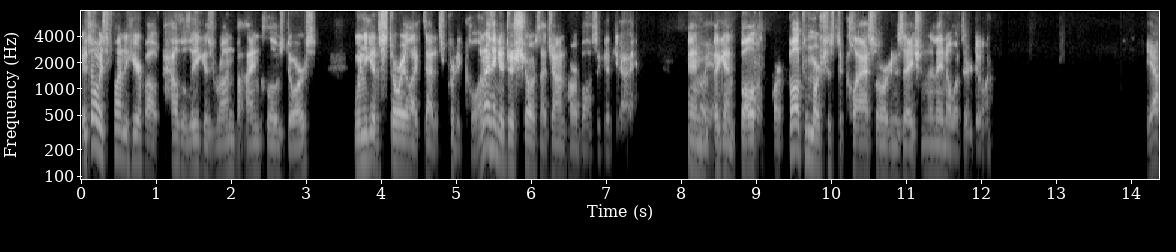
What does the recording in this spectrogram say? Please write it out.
it's always fun to hear about how the league is run behind closed doors. When you get a story like that, it's pretty cool, and I think it just shows that John Harbaugh is a good guy. And Oh, yeah. again, Baltimore, Baltimore's just a class organization, and they know what they're doing. Yeah,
